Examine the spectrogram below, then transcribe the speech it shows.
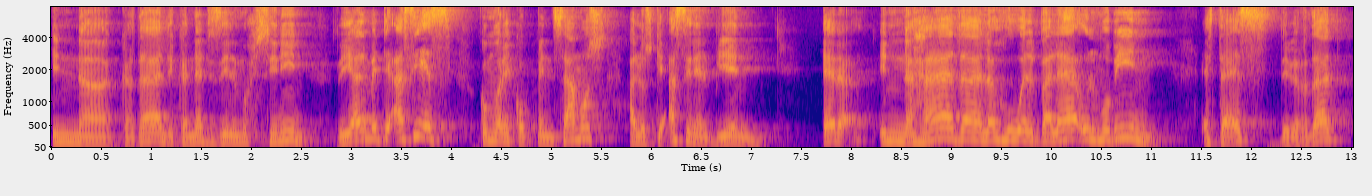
inna kadalika najzil muhsinin. Realmente así es como recompensamos a los que hacen el bien. Inna lahu al. Esta es de verdad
